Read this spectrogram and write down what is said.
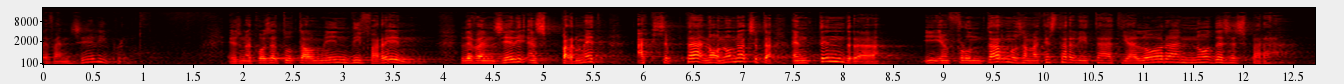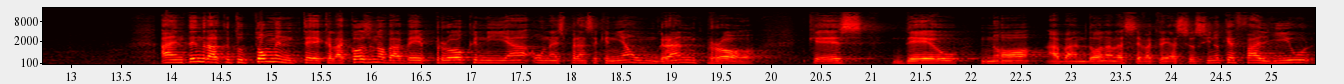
L'Evangeli, però, és una cosa totalment diferent. L'Evangeli ens permet acceptar, no, no, no acceptar, entendre i enfrontar-nos amb aquesta realitat i alhora no desesperar. A entendre el que tothom entén, que la cosa no va bé, però que n'hi ha una esperança, que n'hi ha un gran pro, que és Déu no abandona la seva creació, sinó que fa lliure,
